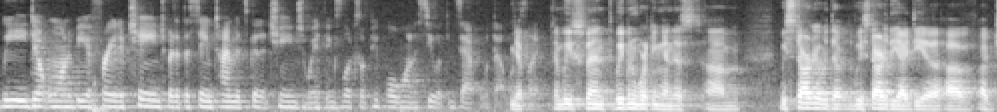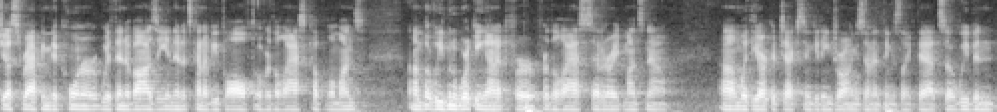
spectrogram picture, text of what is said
we don't wanna be afraid of change, but at the same time, it's gonna change the way things look, so people wanna see what, exactly what that looks Yep, like. and we've spent, we've been working on this, um, we started with the, we started the idea of, of just wrapping the corner with Inovasi, and then it's kind of evolved over the last couple of months. Um, but we've been working on it for, for the last seven or eight months now, um, with the architects and getting drawings done and things like that. So we've been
